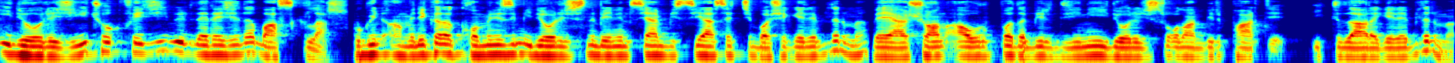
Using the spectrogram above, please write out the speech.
ideolojiyi çok feci bir derecede baskılar. Bugün Amerika'da komünizm ideolojisini benimseyen bir siyasetçi başa gelebilir mi? Veya şu an Avrupa'da bir dini ideolojisi olan bir parti iktidara gelebilir mi?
